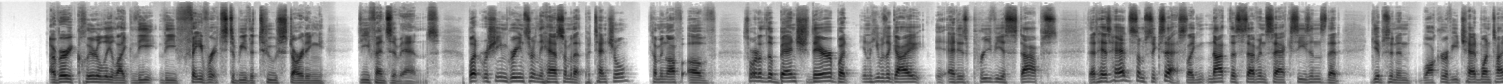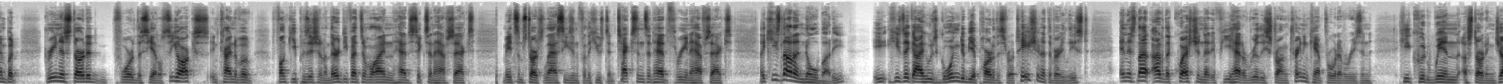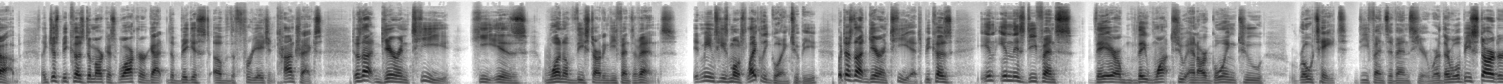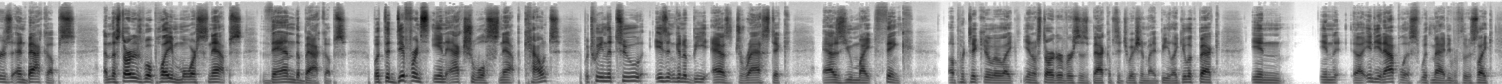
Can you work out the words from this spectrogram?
are very clearly like the the favorites to be the two starting defensive ends. But Rasheem Green certainly has some of that potential coming off of sort of the bench there, but you know, he was a guy at his previous stops that has had some success, like not the seven sack seasons that Gipson and Walker have each had one time, but Green has started for the Seattle Seahawks in kind of a funky position on their defensive line and had six and a half sacks. Made some starts last season for the Houston Texans and had three and a half sacks. Like he's not a nobody. He's a guy who's going to be a part of this rotation at the very least. And it's not out of the question that if he had a really strong training camp for whatever reason, he could win a starting job. Like just because Demarcus Walker got the biggest of the free agent contracts does not guarantee he is one of the starting defensive ends. It means he's most likely going to be, but does not guarantee it because in, in this defense, they are they want to and are going to rotate defensive ends here, where there will be starters and backups, and the starters will play more snaps than the backups. But the difference in actual snap count between the two isn't going to be as drastic as you might think a particular like you know starter versus backup situation might be. Like you look back in in uh, Indianapolis with Matt Eberflus, like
